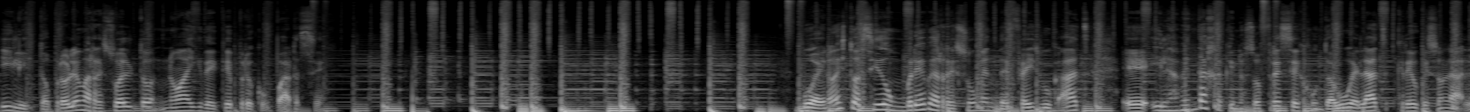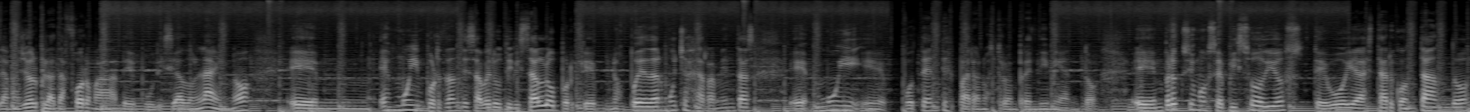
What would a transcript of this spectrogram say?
y listo, problema resuelto, no hay de qué preocuparse. Bueno, esto ha sido un breve resumen de Facebook Ads eh, y las ventajas que nos ofrece junto a Google Ads creo que son la, mayor plataforma de publicidad online, ¿no? Em, es muy importante saber utilizarlo porque nos puede dar muchas herramientas eh, muy eh, potentes para nuestro emprendimiento. en próximos episodios te voy a estar contando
